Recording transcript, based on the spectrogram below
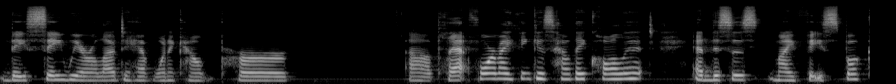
they say we are allowed to have one account per uh, platform, I think is how they call it. And this is my Facebook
